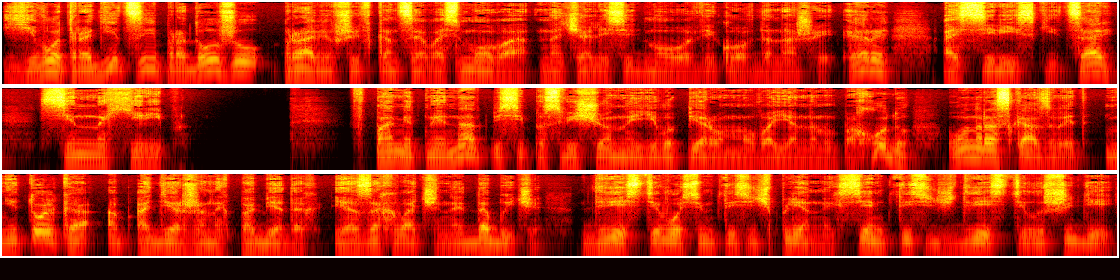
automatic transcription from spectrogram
Его традиции продолжил правивший в конце VIII – начале VII веков до нашей эры ассирийский царь Синнахирип. В памятной надписи, посвященной его первому военному походу, он рассказывает не только об одержанных победах и о захваченной добыче – 208 тысяч пленных, 7200 лошадей,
